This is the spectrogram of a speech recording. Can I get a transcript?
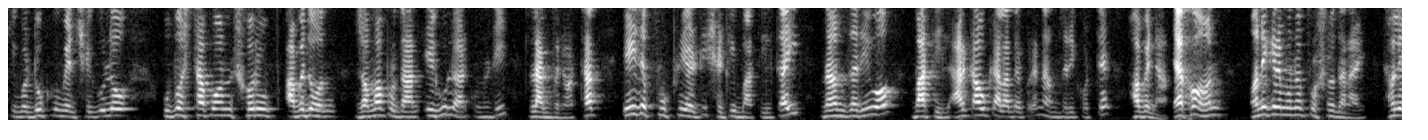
কিংবা ডকুমেন্ট সেগুলো উপস্থাপন স্বরূপ আবেদন জমা প্রদান, এগুলো আর কোনোটি লাগবে না। অর্থাৎ এই যে প্রক্রিয়াটি সেটি বাতিল, তাই নামজারিও বাতিল। আর কাউকে আলাদা করে নামজারি করতে হবে না। এখন অনেকের মনে প্রশ্ন দাঁড়ায়, তাহলে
